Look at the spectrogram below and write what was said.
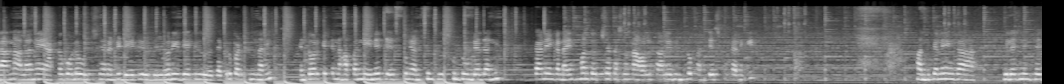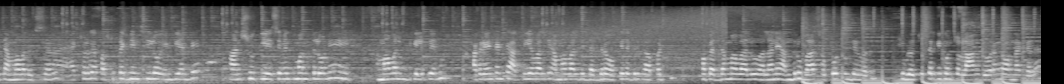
నాన్న అలానే అక్క కూడా వచ్చారండి. డేట్ డెలివరీ డేట్ దగ్గర పడుతుందని. ఎంతవరకు అయితే నా పని నేనే చేసుకుని అనుకుని చూసుకుంటూ ఉండేదాన్ని. కానీ ఇంకా నైన్త్ మంత్ వచ్చాక అసలు నా వాళ్ళు కాలేదు ఇంట్లో పని చేసుకోవడానికి అందుకనే ఇంకా విలేజ్ నుంచి అయితే అమ్మ వాళ్ళు వచ్చారు. యాక్చువల్గా ఫస్ట్ ప్రెగ్నెన్సీలో ఏంటి అంటే అంశుకి సెవెంత్ మంత్లోనే అమ్మ వాళ్ళ ఇంటికి వెళ్ళిపోయాను. అక్కడ ఏంటంటే అత్తయ్య వాళ్ళది అమ్మ వాళ్ళది దగ్గర ఒకే దగ్గర కాబట్టి మా పెద్దమ్మ వాళ్ళు అలానే అందరూ బాగా సపోర్ట్ ఉండేవారు. ఇప్పుడు వచ్చేసరికి కొంచెం లాంగ్ దూరంగా ఉన్నాం కదా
